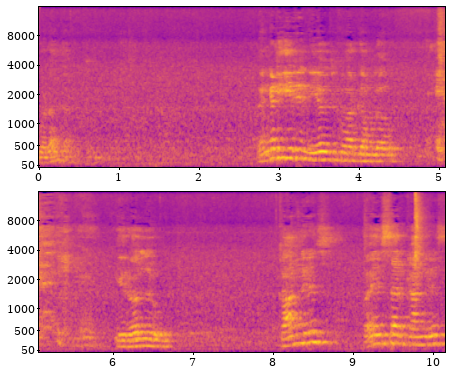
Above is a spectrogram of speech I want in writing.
కూడా జరుగుతుంది. వెంకటగిరి నియోజకవర్గంలో ఈరోజు కాంగ్రెస్ వైఎస్ఆర్ కాంగ్రెస్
